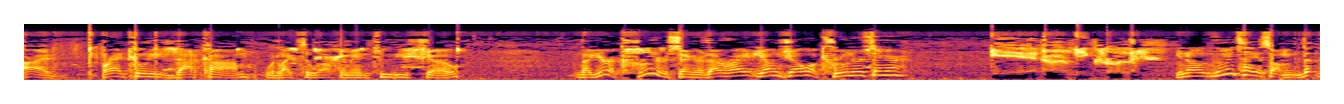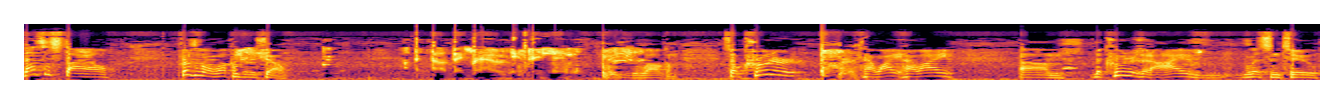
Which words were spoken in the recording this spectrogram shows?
All right, BradCooney.com would like to welcome into the show. Now you're a crooner singer, is that right, young Joe? A crooner singer? Yeah, an R&B crooner. You know, let me tell you something. That, that's a style. First of all, welcome to the show. Oh, thanks for having me. Appreciate it. You're welcome. So crooner, how I how I um, the crooners that I've listened to,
